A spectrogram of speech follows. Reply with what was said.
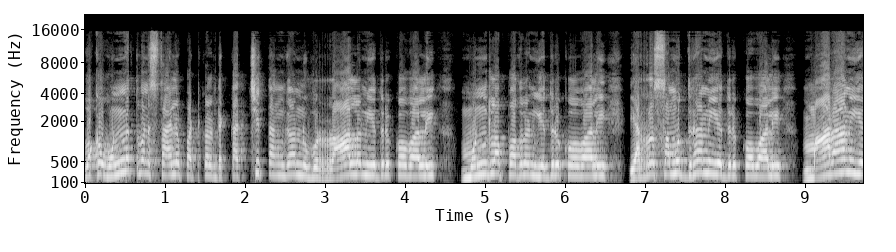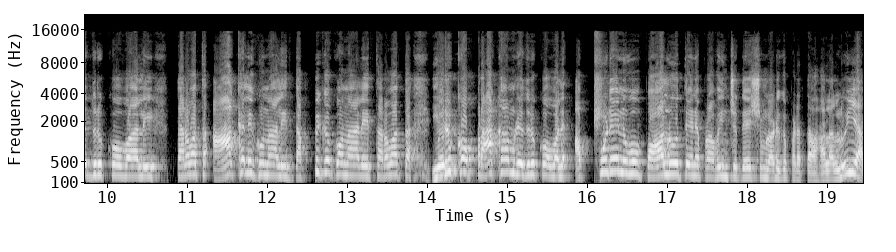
ఒక ఉన్నతమైన స్థాయిలో పట్టుకోవాలంటే ఖచ్చితంగా నువ్వు రాళ్ళను ఎదుర్కోవాలి ముండ్ల పొదలను ఎదుర్కోవాలి ఎర్ర సముద్రాన్ని ఎదుర్కోవాలి మారాన్ని ఎదుర్కోవాలి తర్వాత ఆకలి కొనాలి దప్పిక కొనాలి తర్వాత ఎరుకో ప్రాకాములు ఎదుర్కోవాలి. అప్పుడే నువ్వు పాలు తేనె ప్రవహించే దేశంలో అడుగు పెడతావు. హలలుయ్య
